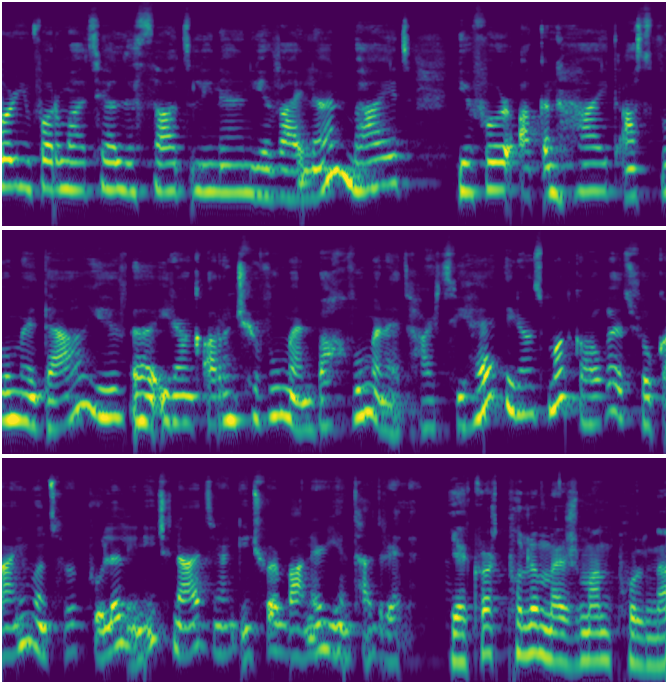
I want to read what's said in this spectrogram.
որ ինֆորմացիա լսած լինեն եւ այլն, բայց երբ որ ակնհայտ ասվում է դա եւ իրանք առնչվում են, բախվում են այդ հարցի հետ, իրանց մոտ կարող է այդ շոկային ոնց որ փուլը լինի, չնայած իրանք ինչ որ բաներ ենթադրել են։ Երկրորդ փուլը մերժման փուլն է,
